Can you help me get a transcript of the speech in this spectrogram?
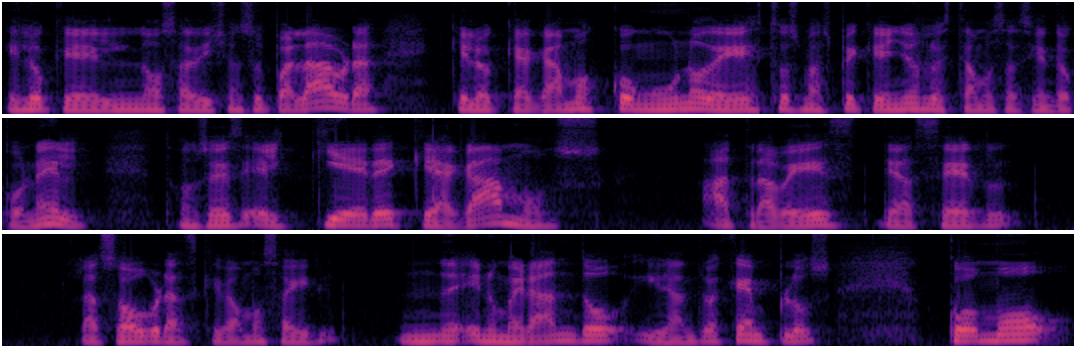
es lo que Él nos ha dicho en su palabra, que lo que hagamos con uno de estos más pequeños lo estamos haciendo con Él. Entonces, Él quiere hagamos a través de hacer las obras que vamos a ir enumerando y dando ejemplos, como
